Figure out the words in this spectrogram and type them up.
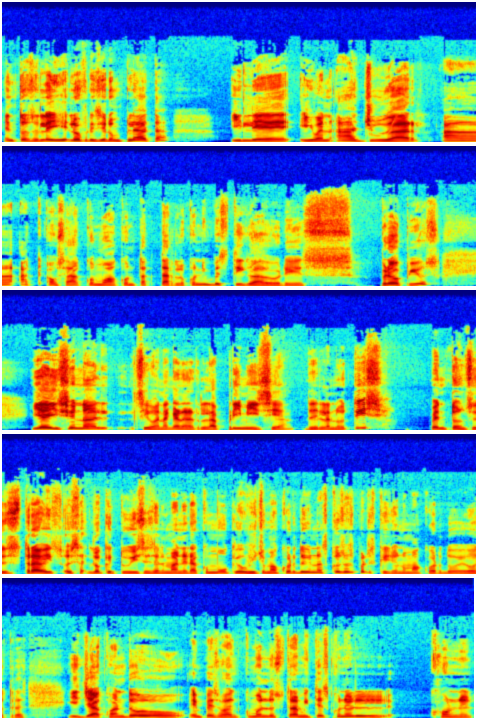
Entonces le, dije- le ofrecieron plata y le iban a ayudar a, a- o sea, como a contactarlo con investigadores propios y adicional se iban a ganar la primicia de la noticia. Entonces Travis, o sea, lo que tú dices, el man era como que, uy, yo me acuerdo de unas cosas, pero es que yo no me acuerdo de otras. Y ya cuando empezó como los trámites con el, con el,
